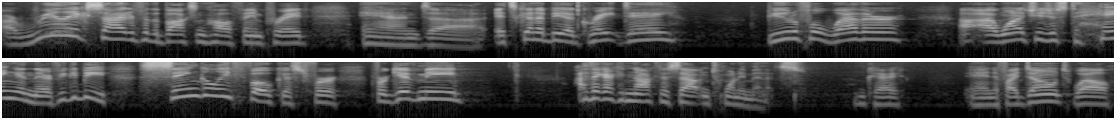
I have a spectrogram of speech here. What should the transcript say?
are really excited for the Boxing Hall of Fame parade, and uh, it's going to be a great day, beautiful weather. I wanted you just to hang in there. If you could be singly focused for, forgive me, I think I can knock this out in 20 minutes, okay? And if I don't, well,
